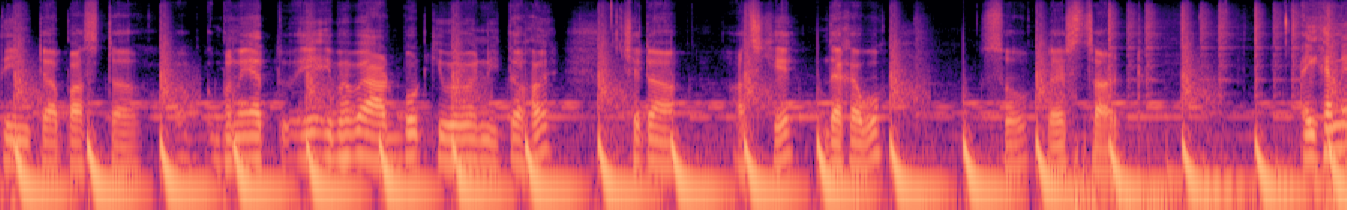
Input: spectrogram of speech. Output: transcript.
তিনটা, পাঁচটা মানে এত এইভাবে আর্টবোর্ড কীভাবে নিতে হয় সেটা আজকে দেখাবো। সো লেট স্টার্ট এখানে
